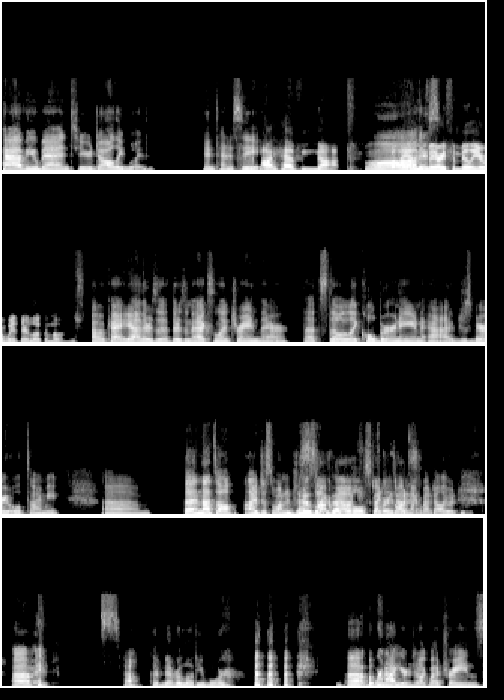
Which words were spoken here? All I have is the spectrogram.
have you been to Dollywood in Tennessee? I have not, oh, but I am there's very familiar with their locomotives. okay. Yeah, there's a there's an excellent train there. that's still like coal burning, uh, just very old timey. Um, and that's all. I just wanted to I talk about the whole story. I just want to talk about Dollywood. Um, so I've never loved you more. uh, but we're not here to talk about trains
